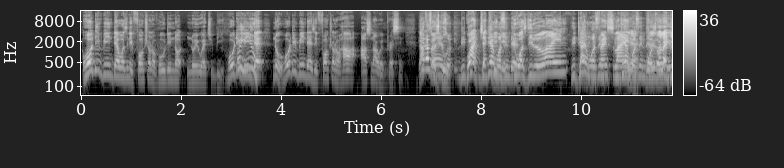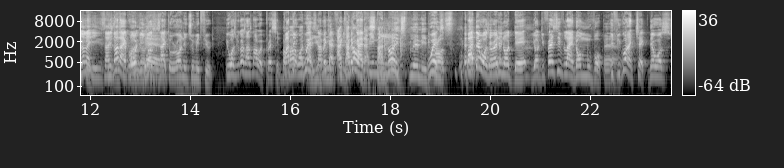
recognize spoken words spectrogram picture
holding being there wasn't a function of holding not knowing where to be. Holding Well, being knew. there, no, holding being there is a function of how Arsenal were pressing. Yeah, That that's first what- goal, so the go DM and check the DM it wasn't again. there. It was the line. The that DM wasn't- defense the line DM wasn't there. was It's not like- it's not like in. he decided It's not like holding and just Yeah. decided to run into midfield. It was because Arsenal were pressing. Partey- what wait, now make I doing? I finish. cannot make understand. finish. Don't explain it, Wait. Partey was already not there. Your defensive line don't move up. If you go and check, there was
